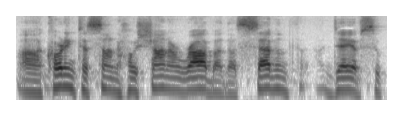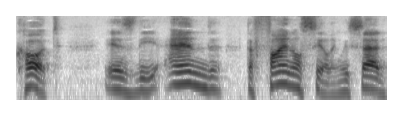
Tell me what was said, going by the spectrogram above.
Uh, according to Son Hoshana Rabbah, the seventh day of Sukkot is the end, the final sealing. We said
